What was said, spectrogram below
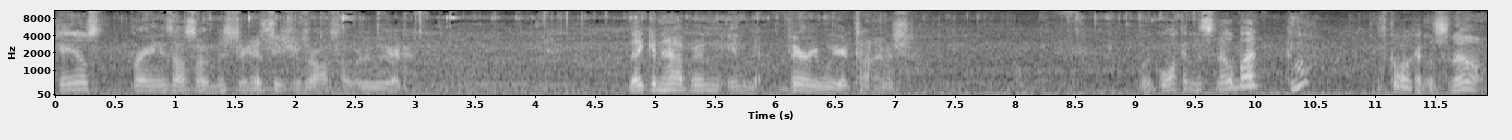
Daniel's brain is also a mystery. His seizures are also really weird. They can happen in very weird times. We're go walk in the snow, bud? Come on. Let's go walk in the snow.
